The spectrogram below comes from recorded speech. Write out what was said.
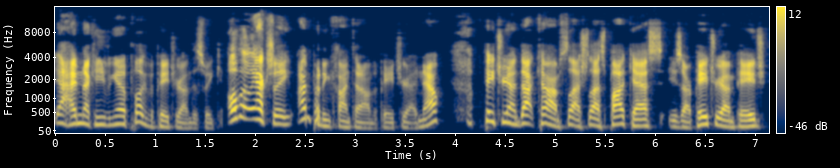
Yeah, I'm not even going to plug the Patreon this week. Although, actually, I'm putting content on the Patreon now. Patreon.com slash last podcast is our Patreon page.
